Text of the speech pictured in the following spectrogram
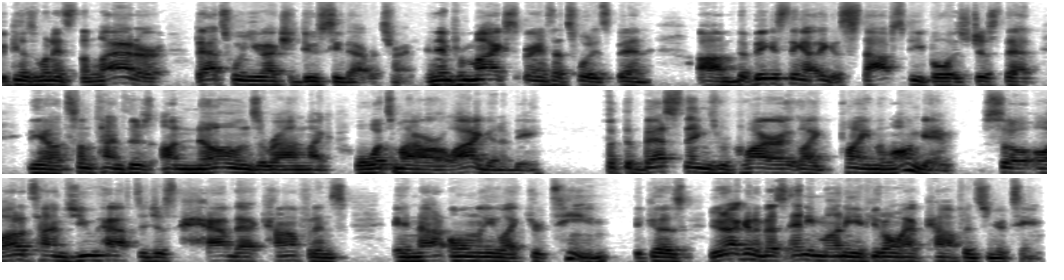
Because when it's the latter, that's when you actually do see that return. And then from my experience, that's what it's been. Um, the biggest thing I think that stops people is just that, you know, sometimes there's unknowns around like, well, what's my ROI going to be? But the best things require like playing the long game. So a lot of times you have to just have that confidence in not only like your team, because you're not going to invest any money if you don't have confidence in your team.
